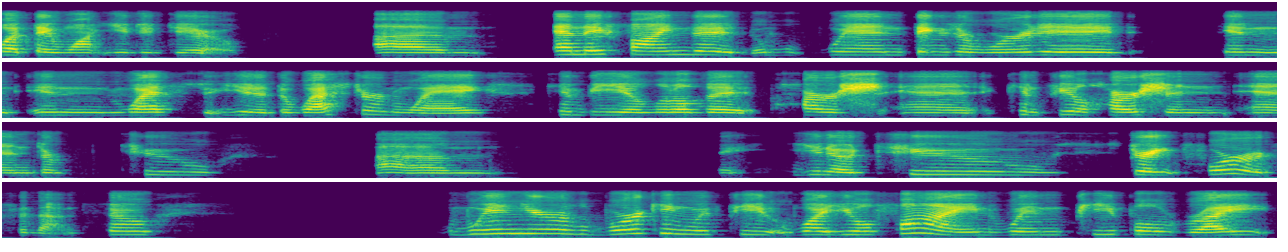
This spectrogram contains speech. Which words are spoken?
what they want you to do. Um, and they find that when things are worded in in West, you know, the Western way can be a little bit harsh and can feel harsh and and too, um, you know, too straightforward for them. So when you're working with people, what you'll find when people write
